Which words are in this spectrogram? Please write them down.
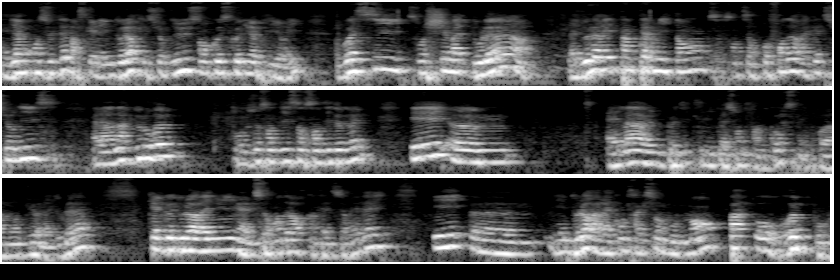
elle vient me consulter parce qu'elle a une douleur qui est survenue sans cause connue a priori. Voici son schéma de douleur. La douleur est intermittente, sentie en profondeur à 4 sur 10. Elle a un arc douloureux, entre 70 et 110 degrés. Et euh, elle a une petite limitation de fin de course, mais probablement due à la douleur. Quelques douleurs la nuit, mais elle se rendort quand elle se réveille. Et euh, il y a une douleur à la contraction au mouvement, pas au repos.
